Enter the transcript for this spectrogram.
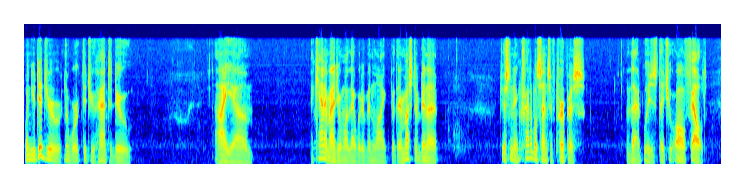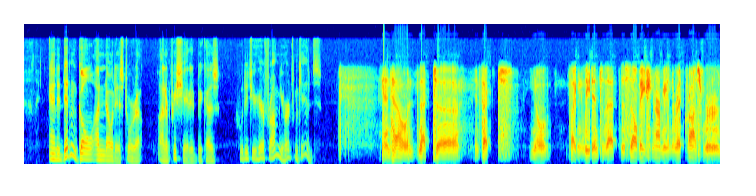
when you did your the work that you had to do, I um, I can't imagine what that would have been like, but there must have been a just an incredible sense of purpose that was that you all felt, and it didn't go unnoticed or uh, unappreciated because who did you hear from? You heard from kids. and how that uh in fact you know if I can lead into that the Salvation Army and the Red Cross were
